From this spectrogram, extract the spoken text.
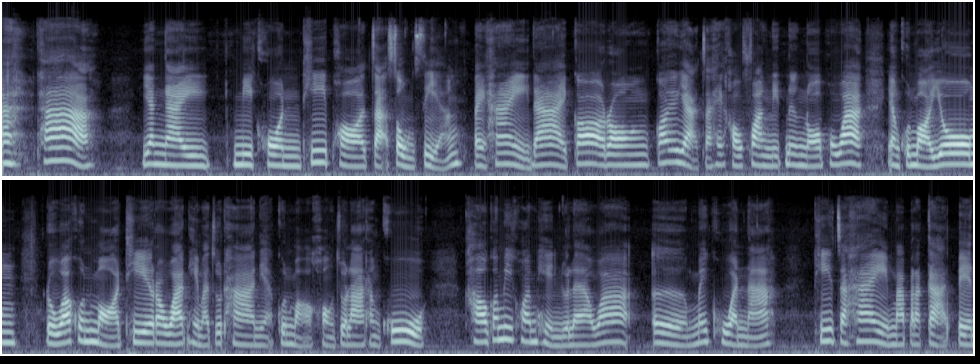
อะถ้ายังไงมีคนที่พอจะส่งเสียงไปให้ได้ ก็ลองก็อยากจะให้เขาฟังนิดนึงเนาะเพราะว่าอย่างคุณหมอยง หรือว่าคุณหมอธีรวัตรเหมจุธาเนี่ยคุณหมอของจุฬาทั้งคู่เขาก็มีความเห็นอยู่แล้วว่าเออไม่ควรนะ ที่จะให้มาประกาศเป็น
